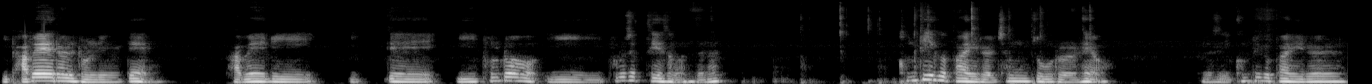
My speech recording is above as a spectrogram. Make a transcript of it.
이 바벨을 돌릴 때 바벨이 이때 이 폴더 이 프로젝트에서 만드는 컴피그 파일을 참조를 해요. 그래서 이 컴피그 파일을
